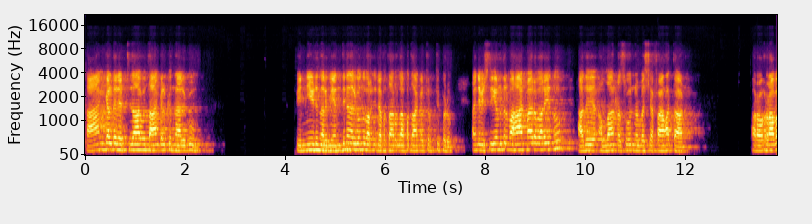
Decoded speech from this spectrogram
താങ്കളുടെ രക്ഷിതാവ് താങ്കൾക്ക് നൽകും. പിന്നീട് നൽകും. എന്തിനു നൽകും എന്ന് പറഞ്ഞില്ല ഫത്താറുള്ള അപ്പൊ താങ്കൾ തൃപ്തിപ്പെടും. അതിന്റെ വിശദീകരണത്തിൽ മഹാന്മാർ പറയുന്നു അത് അള്ളാഹു റസൂലിനുള്ള ഷഫാഅത്താണ് റ- റവ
